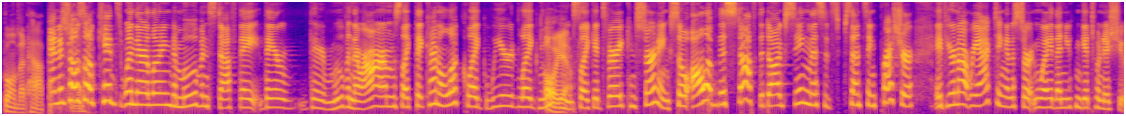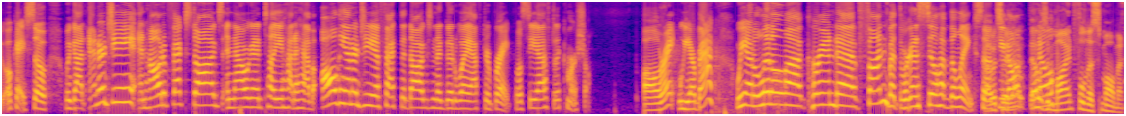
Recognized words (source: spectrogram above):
boom, it happens. And it's you know? also kids when they're learning to move and stuff. They they're they're moving their arms like they kind of look like weird like Oh, yeah. Like it's very concerning. So all of this stuff, the dog's seeing this, it's sensing pressure. If you're not reacting in a certain way, then you can get to an issue. Okay, so we got energy and how it affects dogs, and now we're going to tell you how to have all the energy affect the dogs in a good way after break. We'll see you after the commercial. All right, we are back. We had a little uh, Kuranda fun, but we're going to still have the link. So if you don't that, that was a mindfulness moment.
